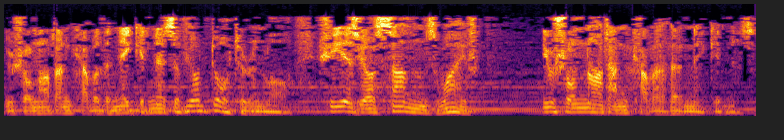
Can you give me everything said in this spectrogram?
You shall not uncover the nakedness of your daughter-in-law. She is your son's wife. You shall not uncover her nakedness.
